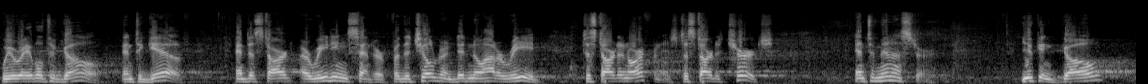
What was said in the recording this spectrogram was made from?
We were able to go and to give and to start a reading center for the children didn't know how to read, to start an orphanage, to start a church, and to minister. You can go.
